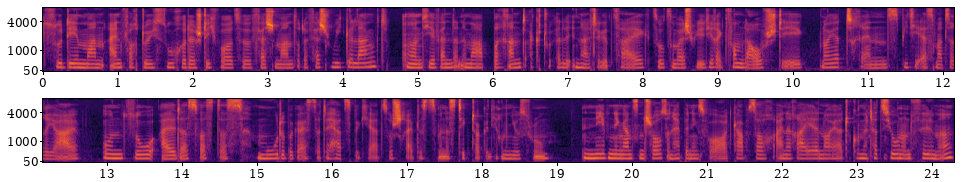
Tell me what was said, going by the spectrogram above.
zu dem man einfach durch Suche der Stichworte Fashion Month oder Fashion Week gelangt. Und hier werden dann immer brandaktuelle Inhalte gezeigt, so zum Beispiel direkt vom Laufsteg, neue Trends, BTS-Material und so all das, was das modebegeisterte Herz begehrt. So schreibt es zumindest TikTok in ihrem Newsroom. Neben den ganzen Shows und Happenings vor Ort gab es auch eine Reihe neuer Dokumentationen und Filme,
